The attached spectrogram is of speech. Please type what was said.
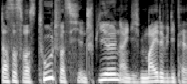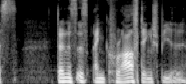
dass es was tut, was ich in Spielen eigentlich meide wie die Pest. Denn es ist ein Crafting-Spiel.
